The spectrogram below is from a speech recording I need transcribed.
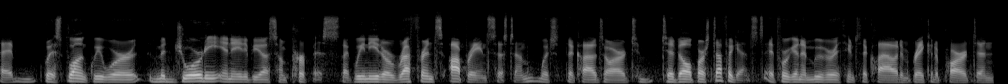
Uh, with Splunk, we were majority in AWS on purpose. Like we need a reference operating system, which the clouds are, to, to develop our stuff against. If we're going to move everything to the cloud and break it apart, and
